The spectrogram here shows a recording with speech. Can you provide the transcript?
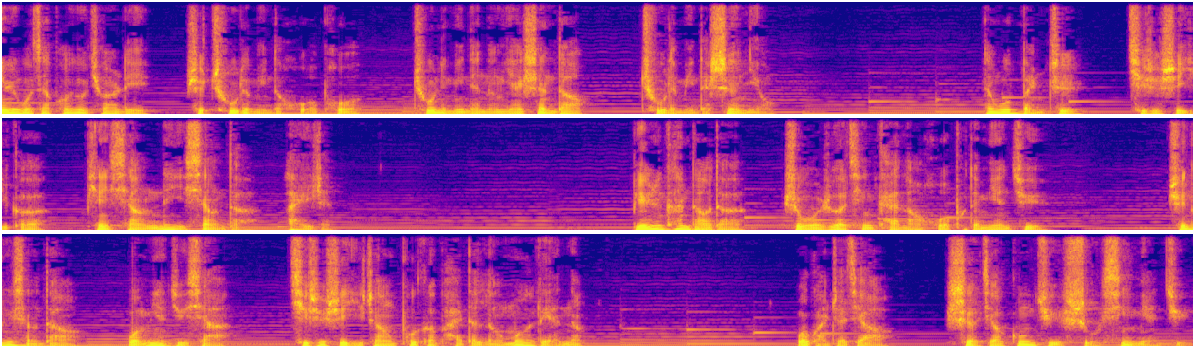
因为我在朋友圈里是出了名的活泼，出了名的能言善道，出了名的社牛。但我本质其实是一个偏向内向的爱人。别人看到的是我热情开朗、活泼的面具，谁能想到我面具下其实是一张扑克牌的冷漠脸呢？我管这叫社交工具属性面具。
